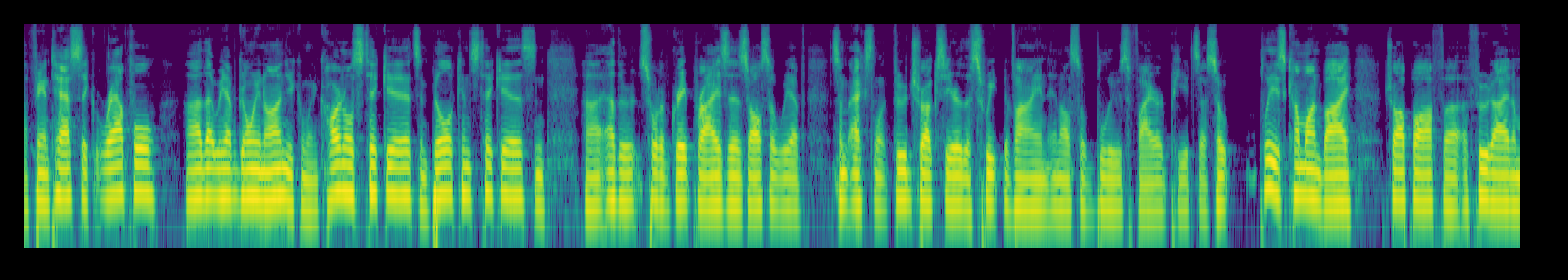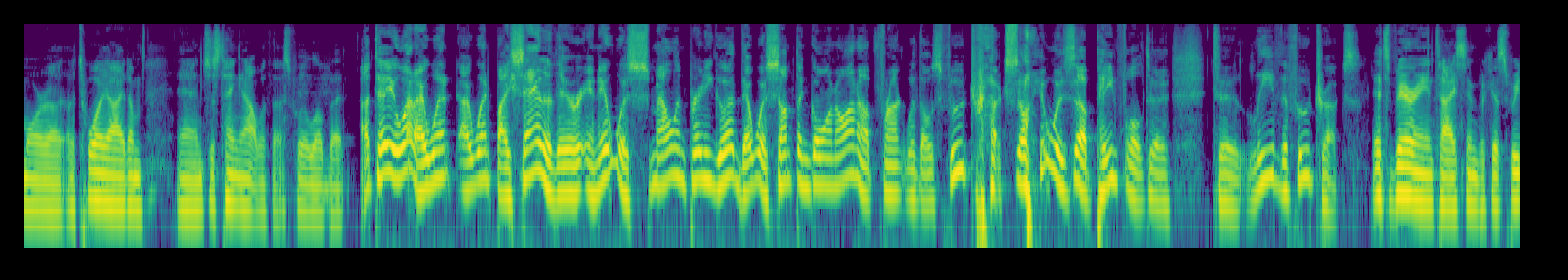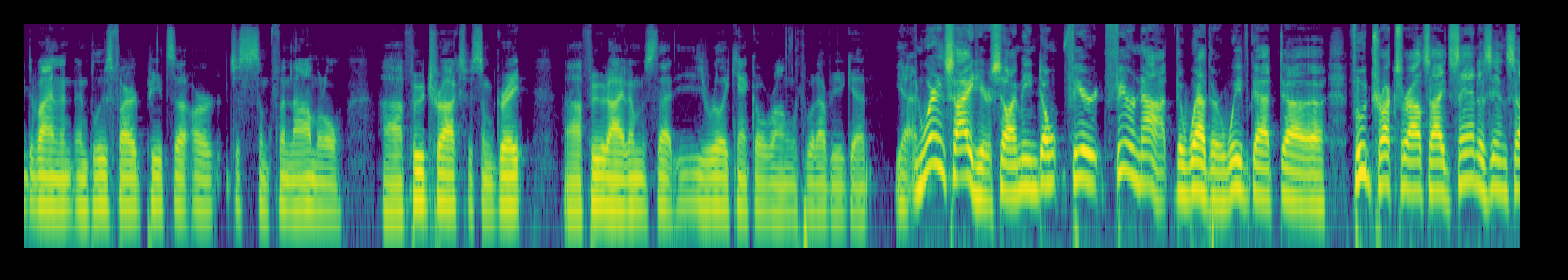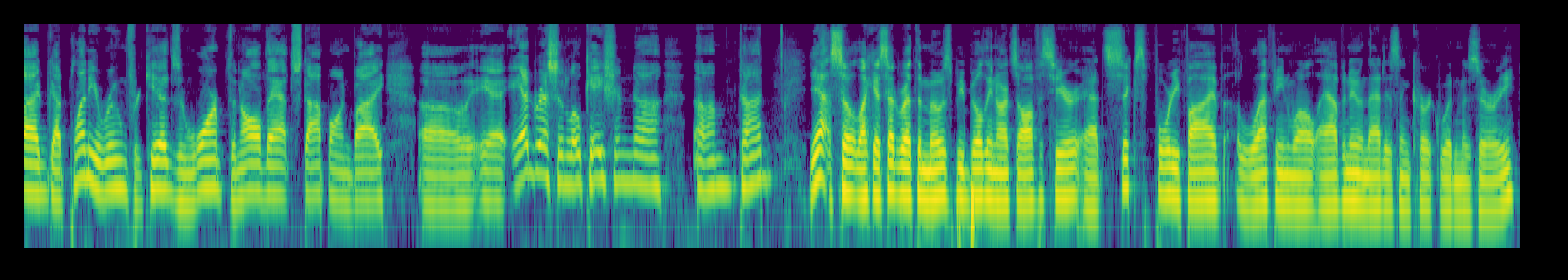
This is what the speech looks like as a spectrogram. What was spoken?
fantastic raffle uh, that we have going on. You can win Cardinals tickets and Billikens tickets and uh, other sort of great prizes. Also, we have some excellent food trucks here, the Sweet Divine, and also Blues Fired Pizza. So please come on by, drop off a, a food item or a, a toy item and just hang out with us for a little bit. I'll tell you what, I went I went by Santa there and it was smelling pretty good. There was something going on up front with those food trucks, so it was uh, painful to to leave the food trucks. It's very enticing because Sweet Divine and, and Blues Fired Pizza are just some phenomenal uh, food trucks with some great uh, food items that you really can't go wrong with whatever you get. Yeah, and we're inside here, so I mean, don't fear fear not the weather. We've got uh, food trucks are outside, Santa's inside, got plenty of room for kids and warmth and all that. Stop on by. Uh, address and location, uh, um, Todd. Yeah, so like I said, we're at the Mosby Building Arts office here at 645 Leffingwell Avenue, and that is in Kirkwood, Missouri.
